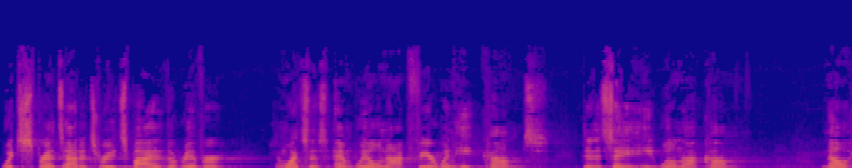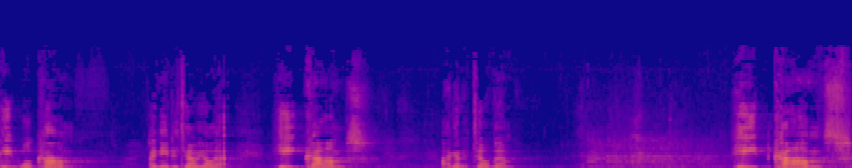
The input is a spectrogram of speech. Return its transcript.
which spreads out its roots by the river. And watch this, and will not fear when heat comes. Did it say heat will not come? No, heat will come. I need to tell y'all that. Heat comes. I got to tell them. Heat comes.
